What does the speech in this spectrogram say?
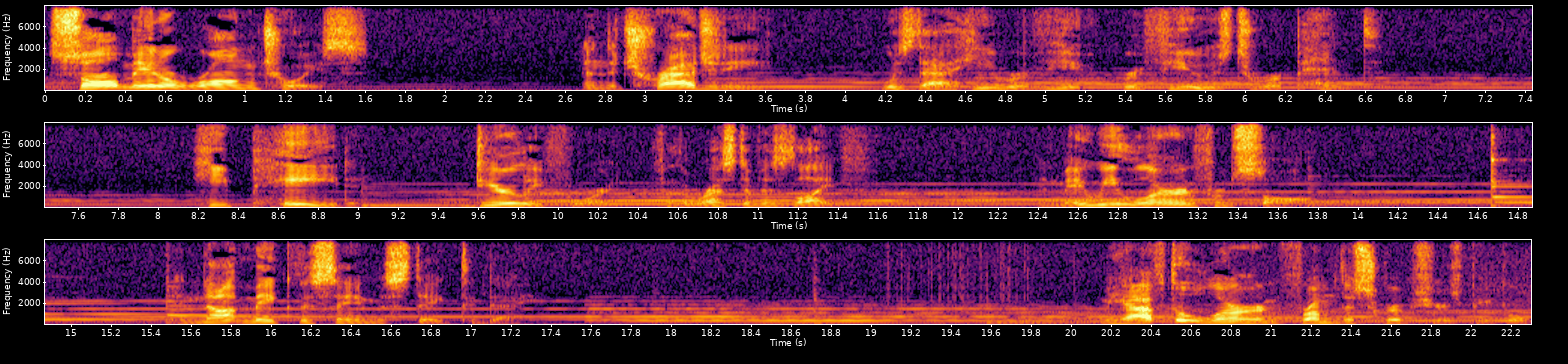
Saul made a wrong choice, and the tragedy was that he refused to repent. He paid dearly for it for the rest of his life. And may we learn from Saul and not make the same mistake today. We have to learn from the scriptures, people.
